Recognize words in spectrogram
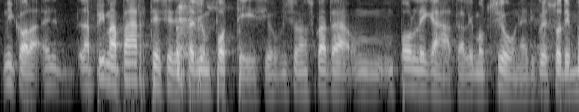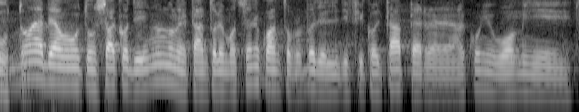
Nicola, eh, la prima parte siete stati un po' tesi, ho visto una squadra un, po' legata all'emozione di questo debutto. Noi abbiamo avuto un sacco di, non è tanto l'emozione quanto proprio delle difficoltà per eh, alcuni uomini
